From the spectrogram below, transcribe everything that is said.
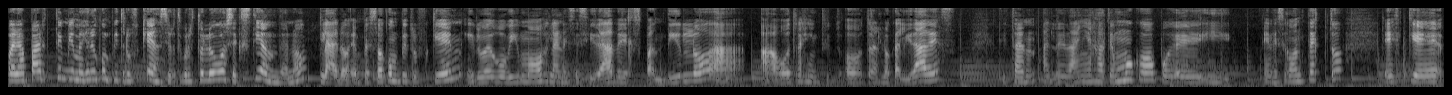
Ahora, aparte, me imagino con Pitrufquén, ¿cierto? Pero esto luego se extiende, ¿no? Claro, empezó con Pitrufquén y luego vimos la necesidad de expandirlo a, otras, otras localidades que están aledañas a Temuco, pues, y en ese contexto es que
